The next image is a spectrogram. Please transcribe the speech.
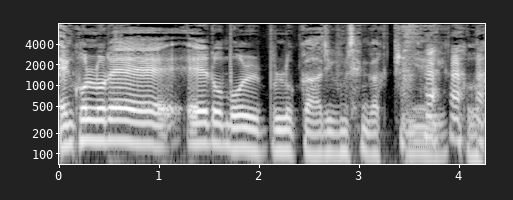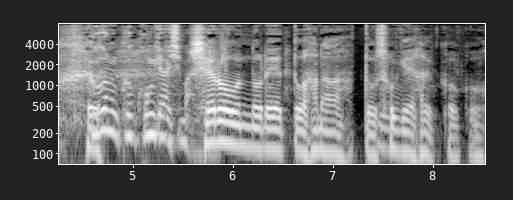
앵콜 노래로 뭘 부를까 지금 생각 중에 있고 그건 그 공개하시면. 새로운 노래 또 하나 음. 또 소개할 거고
